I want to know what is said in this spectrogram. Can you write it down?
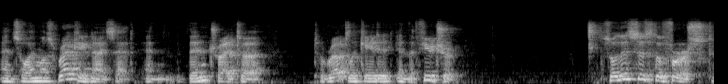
And so I must recognize that and then try to, to replicate it in the future. So this is the first.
